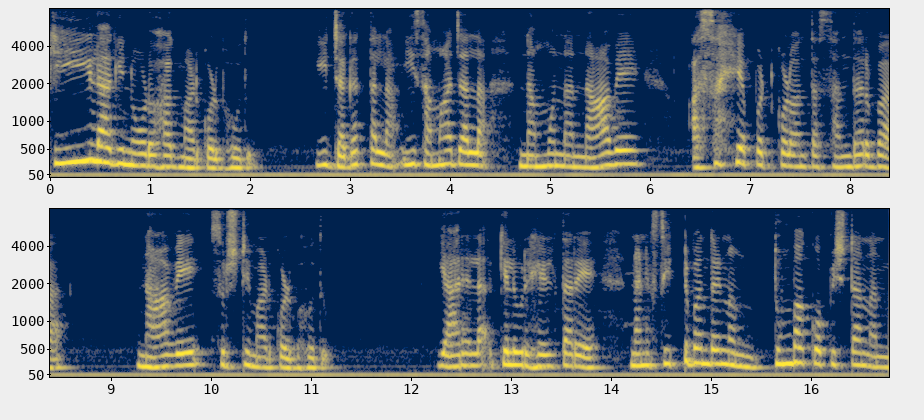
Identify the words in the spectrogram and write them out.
ಕೀಳಾಗಿ ನೋಡೋ ಹಾಗೆ ಮಾಡ್ಕೊಳ್ಬಹುದು. ಈ ಜಗತ್ತಲ್ಲ, ಈ ಸಮಾಜ ಅಲ್ಲ, ನಮ್ಮನ್ನು ನಾವೇ ಅಸಹ್ಯ ಪಟ್ಕೊಳ್ಳೋ ಅಂಥ ಸಂದರ್ಭ ನಾವೇ ಸೃಷ್ಟಿ ಮಾಡ್ಕೊಳ್ಬಹುದು. ಯಾರೆಲ್ಲ ಕೆಲವರು ಹೇಳ್ತಾರೆ, ನನಗೆ ಸಿಟ್ಟು ಬಂದರೆ ನಾನು ತುಂಬ ಕೋಪಿಷ್ಟ ನನ್ನ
